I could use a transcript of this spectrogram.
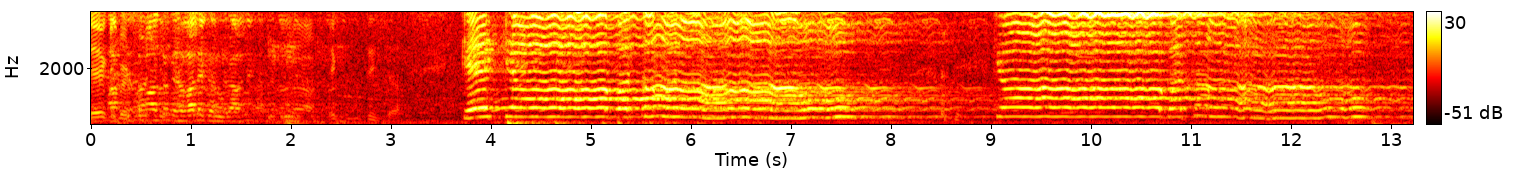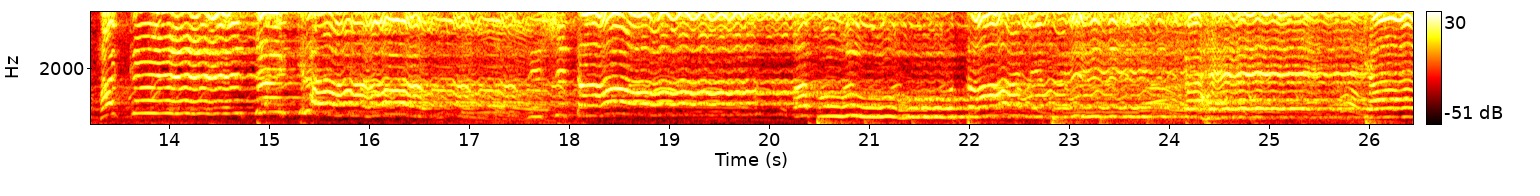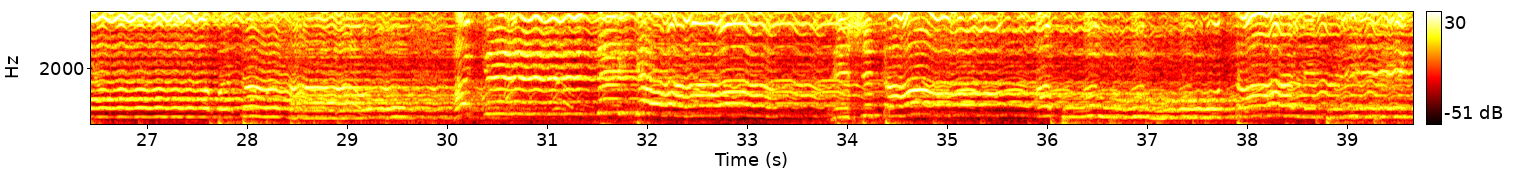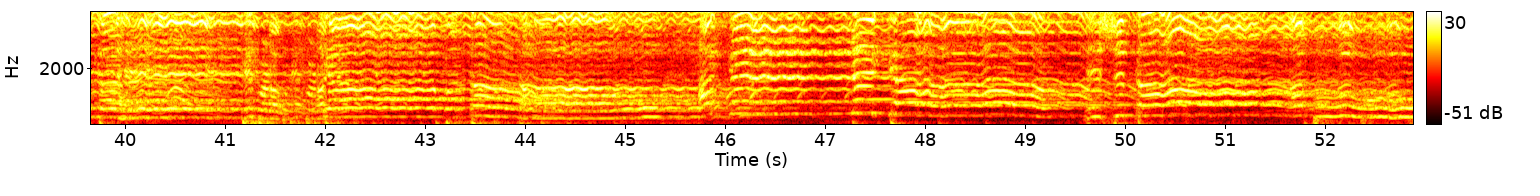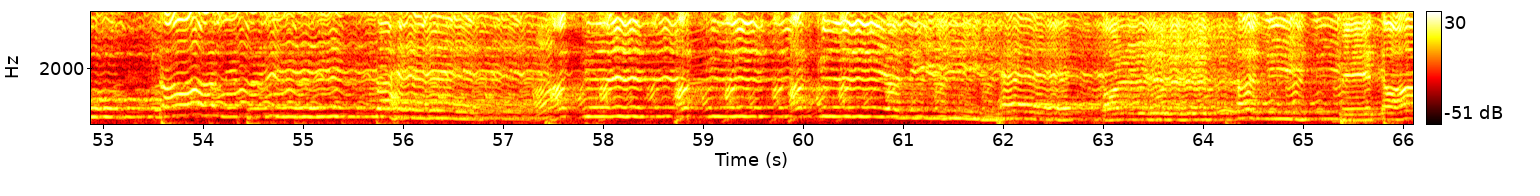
एक मिनट। के हवाले करूँगा। एक क्या बताऊँ? हक हक हक अली है। और अली बेटा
